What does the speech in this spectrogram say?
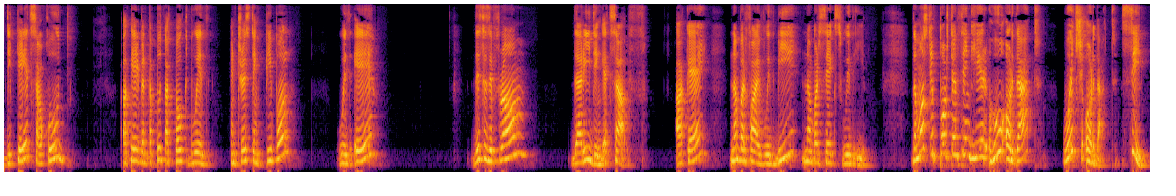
decades, عقود. Okay, Ibn Battuta talked with interesting people with A. This is from the reading itself. Okay? Number five with B, number six with E. The most important thing here, who or that, which or that. C.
